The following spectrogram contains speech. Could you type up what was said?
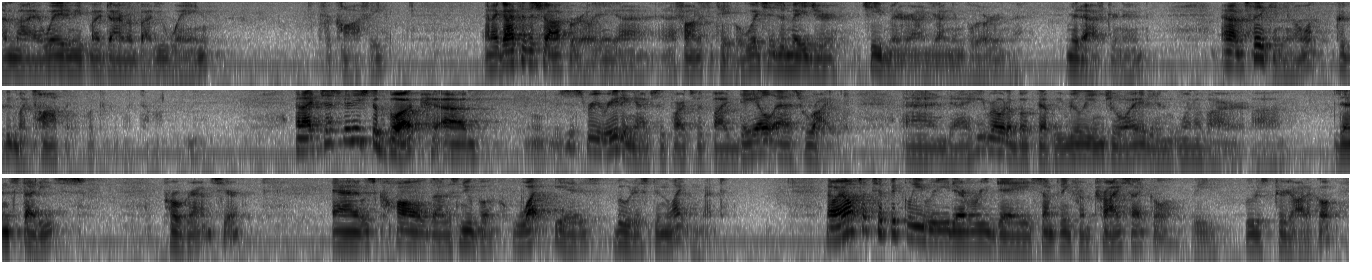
on my way to meet my Dharma buddy, Wayne, for coffee. And I got to the shop early, uh, and I found us a table, which is a major achievement around Yonge and Bloor in the mid afternoon. And I was thinking, you know, what could be my topic? What could be my topic? And I just finished a book, um, I was just rereading actually parts of it by Dale S. Wright. And uh, he wrote a book that we really enjoyed in one of our uh, Zen studies programs here. And it was called, uh, this new book, What is Buddhist Enlightenment? Now, I also typically read every day something from Tricycle, the Buddhist periodical,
